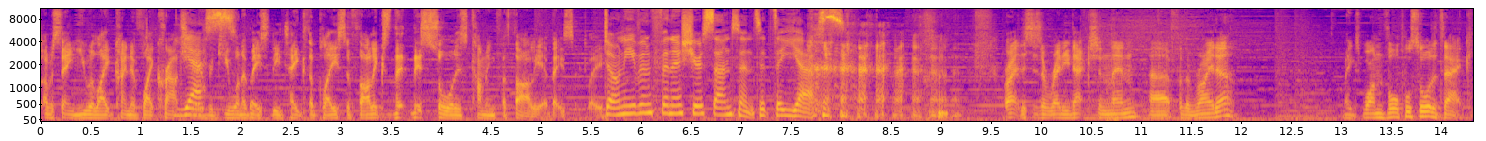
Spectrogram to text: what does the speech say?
I was saying you were like kind of like crouching Yes. over, do you want to basically take the place of Thalia? Because th- this sword is coming for Thalia, basically. Don't even finish your sentence. It's a yes. right, this is a readied action then uh, for the rider. Makes one Vorpal sword attack.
